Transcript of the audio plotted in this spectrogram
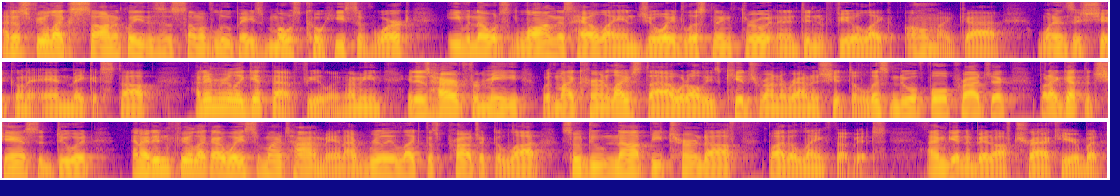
I just feel like sonically, this is some of Lupe's most cohesive work. Even though it's long as hell, I enjoyed listening through it and it didn't feel like, oh my god, when is this shit going to end? Make it stop. I didn't really get that feeling. I mean, it is hard for me with my current lifestyle with all these kids running around and shit to listen to a full project, but I got the chance to do it and I didn't feel like I wasted my time, man. I really like this project a lot, so do not be turned off by the length of it. I'm getting a bit off track here, but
